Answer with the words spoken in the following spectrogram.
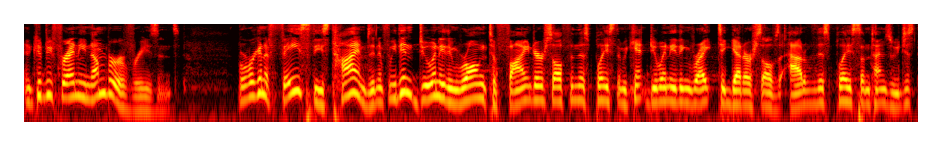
It could be for any number of reasons. But we're going to face these times. And if we didn't do anything wrong to find ourselves in this place, then we can't do anything right to get ourselves out of this place. Sometimes we just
